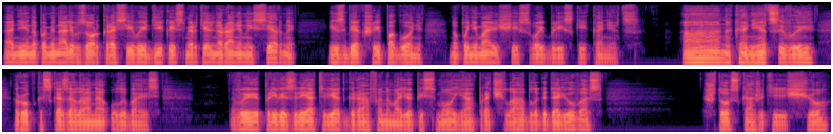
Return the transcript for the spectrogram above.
Они напоминали взор красивой, дикой, смертельно раненой серны, избегшей погони, но понимающей свой близкий конец. — А, наконец и вы, — робко сказала она, улыбаясь. — Вы привезли ответ графа на мое письмо, я прочла, благодарю вас. — Что скажете еще? —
